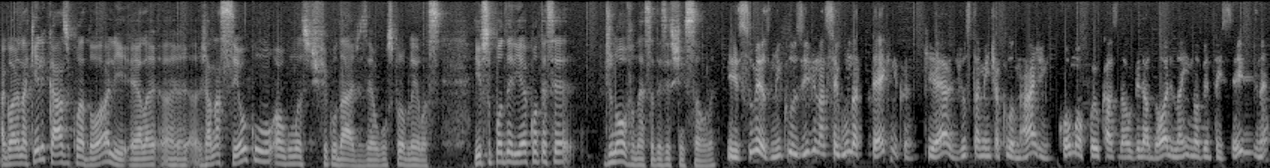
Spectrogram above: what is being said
Agora, naquele caso com a Dolly, ela ah, já nasceu com algumas dificuldades, né? alguns problemas. Isso poderia acontecer de novo nessa desextinção, né? Isso mesmo. Inclusive na segunda técnica, que é justamente a clonagem, como foi o caso da ovelha Dolly lá em 96, né?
